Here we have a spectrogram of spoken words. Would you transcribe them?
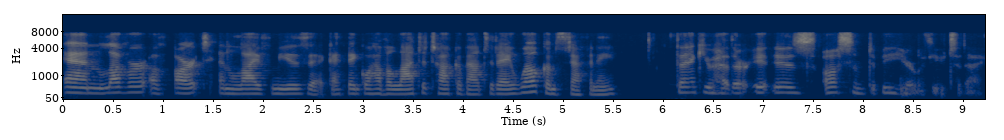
and lover of art and live music. I think we'll have a lot to talk about today. Welcome, Stephanie. Thank you, Heather. It is awesome to be here with you today.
